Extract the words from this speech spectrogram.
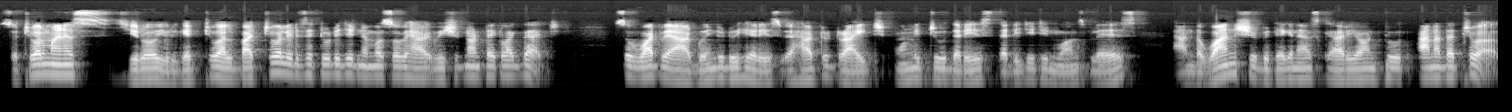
So 12 minus 0 you will get 12 but 12 it is a two digit number so we have we should not take like that. So what we are going to do here is we have to write only 2 that is the digit in one's place and the 1 should be taken as carry on to another 12.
